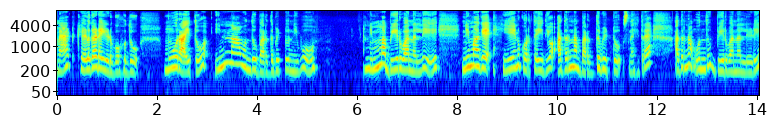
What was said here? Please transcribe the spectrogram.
ಮ್ಯಾಟ್ ಕೆಳಗಡೆ ಇಡಬಹುದು. ಮೂರಾಯಿತು. ಇನ್ನೂ ಒಂದು ಬರೆದುಬಿಟ್ಟು ನೀವು ನಿಮ್ಮ ಬೀರುವನಲ್ಲಿ ನಿಮಗೆ ಏನು ಕೊರತೆ ಇದೆಯೋ ಅದನ್ನು ಬರೆದುಬಿಟ್ಟು ಸ್ನೇಹಿತರೆ, ಅದನ್ನು ಒಂದು ಬೀರುವನಲ್ಲಿಡಿ.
